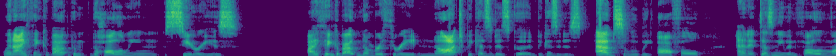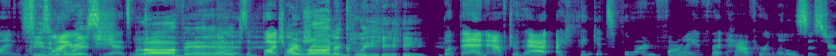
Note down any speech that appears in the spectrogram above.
when i think about the, the halloween series i think about number three not because it is good because it is absolutely awful and it doesn't even fall in line with Michael Season of the Witch. Yeah, it's a bunch Love of, it. no, it's a bunch of bullshit. Ironically. But then after that, I think it's four and five that have her little sister.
